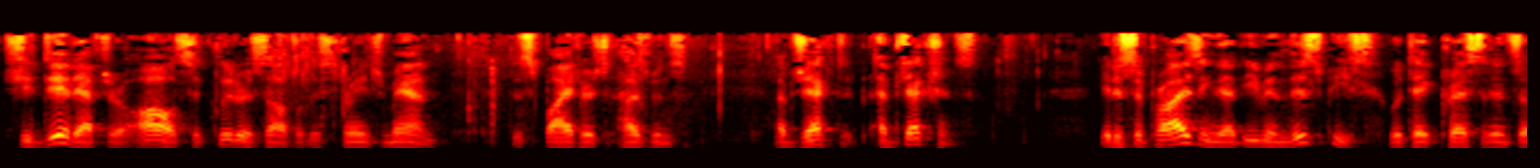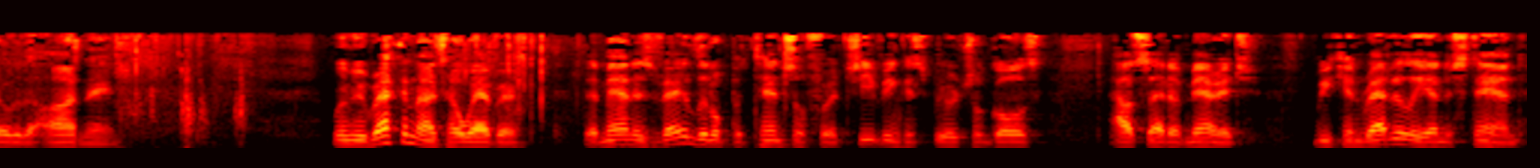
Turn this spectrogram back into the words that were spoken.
She did, after all, seclude herself with a strange man, despite her husband's object- objections. It is surprising that even this peace would take precedence over the honor name. When we recognize, however, that man has very little potential for achieving his spiritual goals outside of marriage, we can readily understand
